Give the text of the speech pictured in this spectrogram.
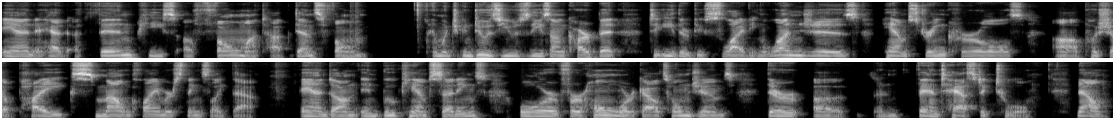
and it had a thin piece of foam on top, dense foam. And what you can do is use these on carpet to either do sliding lunges, hamstring curls, uh, push up pikes, mountain climbers, things like that. And um, in boot camp settings or for home workouts, home gyms, they're uh, a fantastic tool. Now,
